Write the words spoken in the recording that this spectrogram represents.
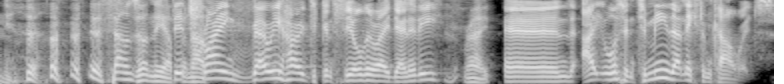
it sounds on the up They're and up. trying very hard to conceal their identity. right. And I listen to me. That makes them cowards.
